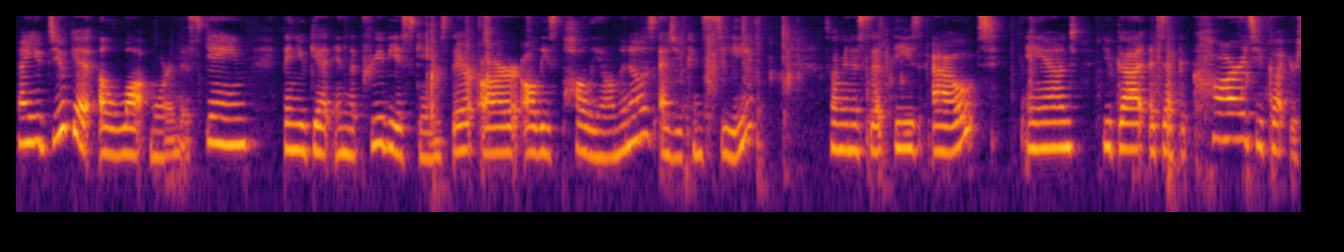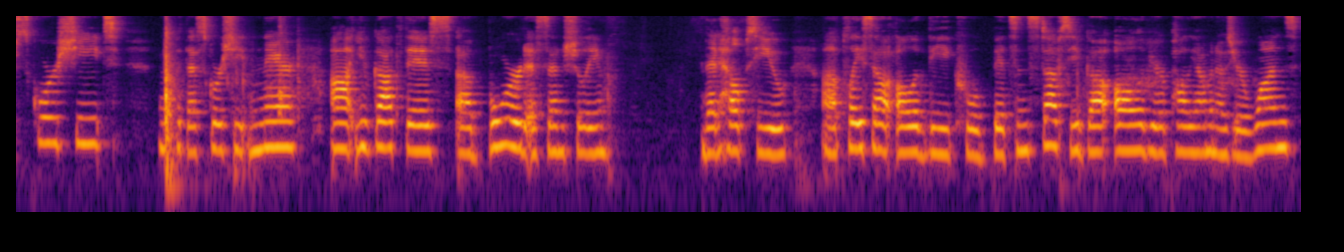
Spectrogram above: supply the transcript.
Now you do get a lot more in this game than you get in the previous games. There are all these polyominoes, as you can see. So I'm going to set these out. And you've got a deck of cards. You've got your score sheet. I'm to put that score sheet in there. Uh, you've got this uh, board, essentially, that helps you uh, place out all of the cool bits and stuff. So you've got all of your polyominoes, your ones,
